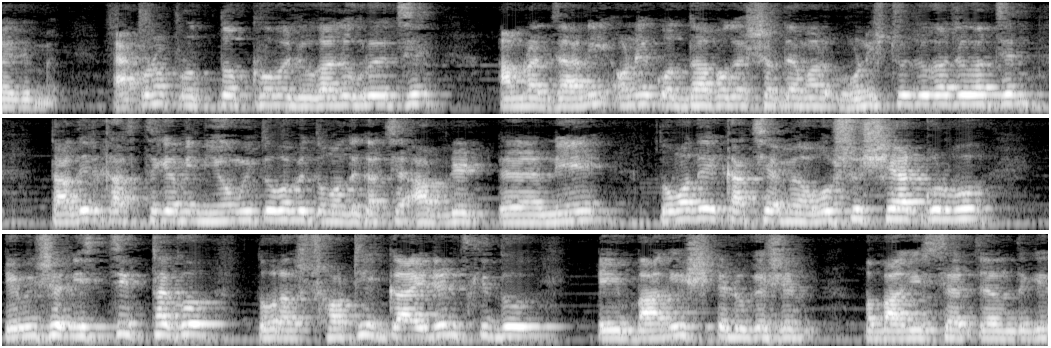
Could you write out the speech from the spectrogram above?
আহ, এখনও প্রত্যক্ষভাবে যোগাযোগ রয়েছে। আমরা জানি অনেক অধ্যাপকের সাথে আমার ঘনিষ্ঠ যোগাযোগ আছেন। তাদের কাছ থেকে আমি নিয়মিতভাবে তোমাদের কাছে আপডেট নিয়ে তোমাদের কাছে আমি অবশ্যই শেয়ার করব। এ বিষয়ে নিশ্চিত থাকো তোমরা সঠিক গাইডেন্স কিন্তু এই বাগিশ এডুকেশন বা বাগিশ শেয়ার চ্যানেল থেকে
